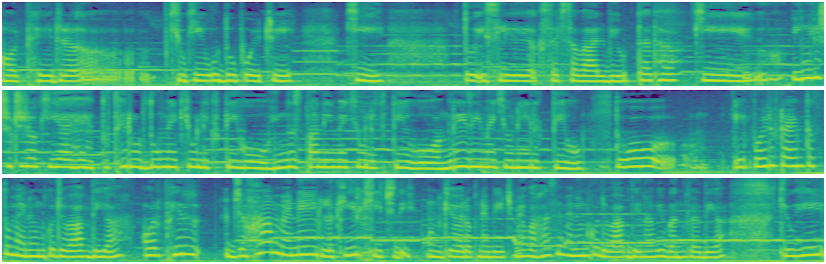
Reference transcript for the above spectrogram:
और फिर क्योंकि उर्दू पोइट्री की तो इसलिए अक्सर सवाल भी उठता था कि इंग्लिश लिटरेचर किया है तो फिर उर्दू में क्यों लिखती हो? हिंदुस्तानी में क्यों लिखती हो? अंग्रेज़ी में क्यों नहीं लिखती हो? तो एक पॉइंट ऑफ़ टाइम तक तो मैंने उनको जवाब दिया और फिर जहाँ मैंने लकीर खींच दी उनके और अपने बीच में, वहाँ से मैंने उनको जवाब देना भी बंद कर दिया। क्योंकि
